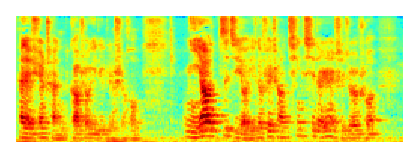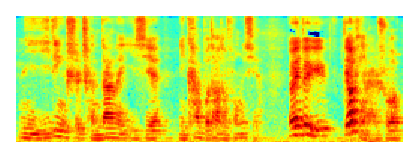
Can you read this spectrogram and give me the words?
它在宣传高收益率的时候，你要自己有一个非常清晰的认识，就是说你一定是承担了一些你看不到的风险。因为对于标品来说，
